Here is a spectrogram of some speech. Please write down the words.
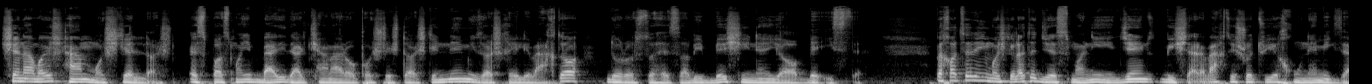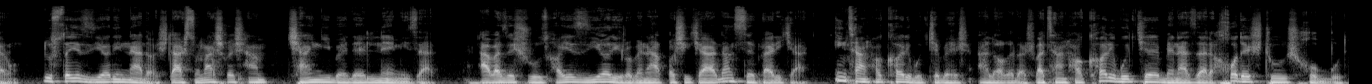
شنوایش هم مشکل داشت. اسپاسمای بدی در کمر و پشتش داشت که نمیذاش خیلی وقتا درست و حسابی بشینه یا بیسته. به خاطر این مشکلات جسمانی جیمز بیشتر وقتش رو توی خونه میگذرون دوستای زیادی نداشت. درس و مشقش هم چنگی به دل نمی‌زد. عوضش روزهای زیادی رو به نقاشی کردن سپری کرد. این تنها کاری بود که بهش علاقه داشت و تنها کاری بود که به نظر خودش توش خوب بود.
